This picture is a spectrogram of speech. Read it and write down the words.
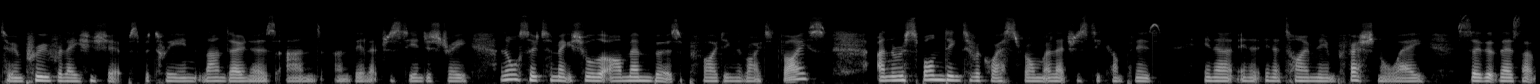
to improve relationships between landowners and, and the electricity industry, and also to make sure that our members are providing the right advice and responding to requests from electricity companies in a, in a, in a timely and professional way so that there's that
